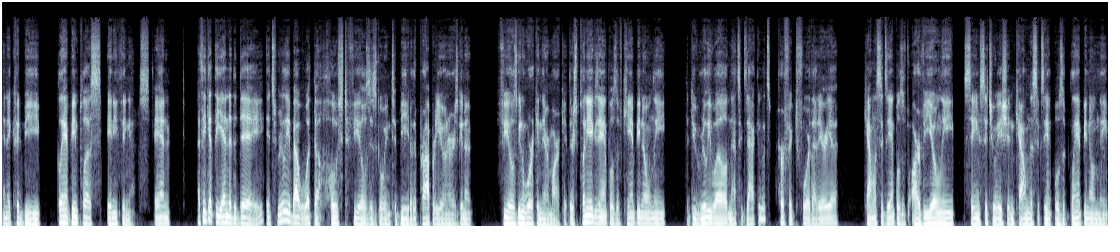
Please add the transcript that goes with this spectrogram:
And it could be glamping plus anything else. And I think at the end of the day, it's really about what the host feels is going to be or the property owner is going to feel is going to work in their market. There's plenty of examples of camping only that do really well. And that's exactly what's perfect for that area countless examples of RV only, same situation, countless examples of glamping only,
